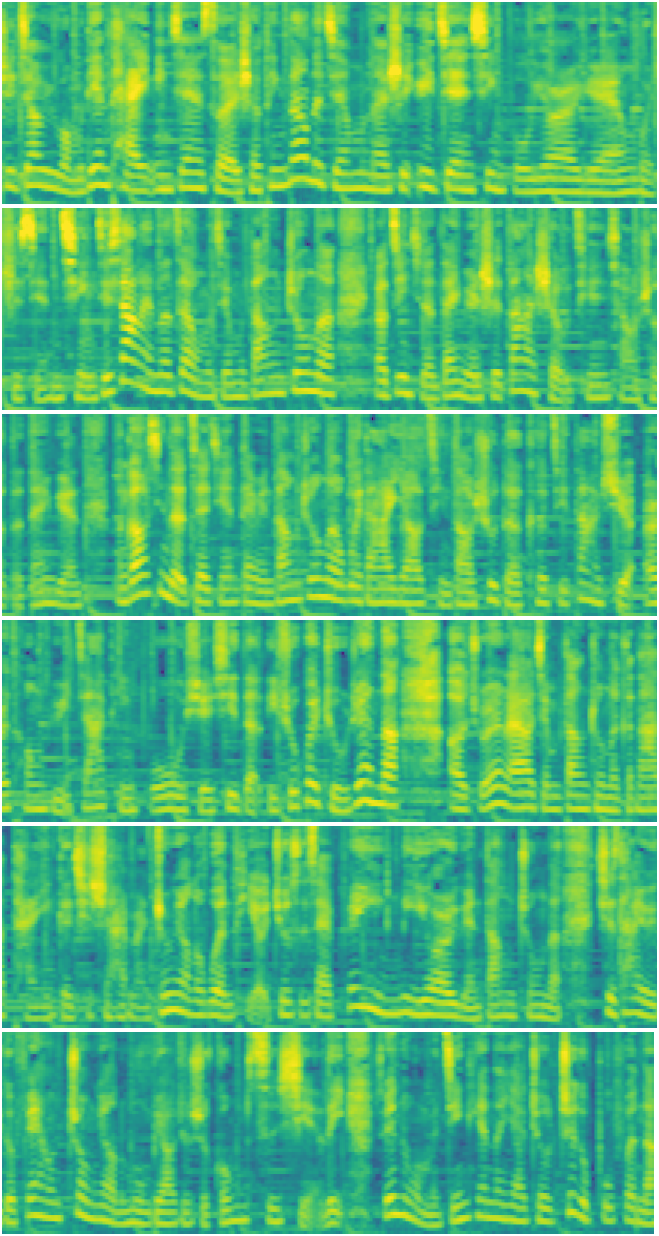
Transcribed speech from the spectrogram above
是教育广播电台，您现在所收听到的节目呢是遇见幸福幼儿园，我是贤琴。接下来呢，在我们节目当中呢，要进行的单元是大手牵小手的单元。很高兴的在今天单元当中呢，为大家邀请到树德科技大学儿童与家庭服务学系的李淑慧主任呢，呃，主任来到节目当中呢，跟大家谈一个其实还蛮重要的问题哦，就是在非营利幼儿园当中呢，其实它有一个非常重要的目标，就是公司协力。所以呢，我们今天呢，要就这个部分呢，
